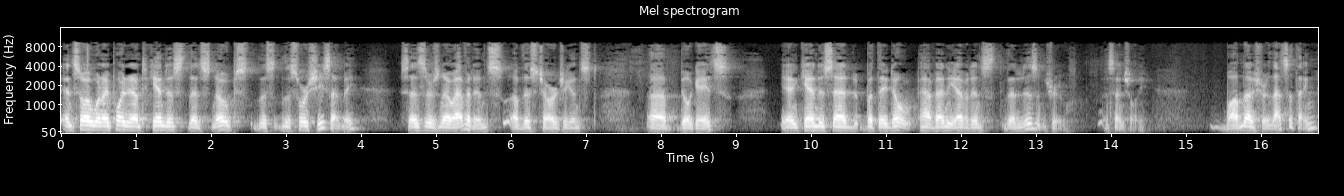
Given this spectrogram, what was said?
And so when I pointed out to Candace that Snopes, this, the source she sent me, says there's no evidence of this charge against uh, Bill Gates, and Candace said, but they don't have any evidence that it isn't true, essentially. Well, I'm not sure that's a thing.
